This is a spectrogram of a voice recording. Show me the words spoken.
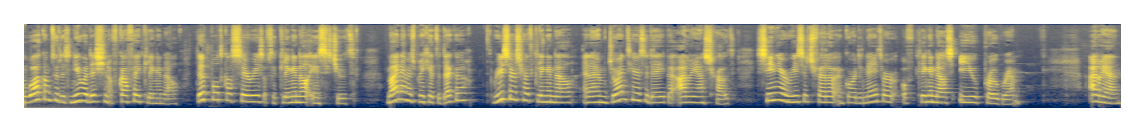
and welcome to this new edition of Café Clingendael, the podcast series of the Clingendael Institute. My name is Brigitte Dekker, researcher at Clingendael, and I am joined here today by Adriaan Schout, Senior Research Fellow and Coordinator of Clingendael's EU program. Adriaan,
